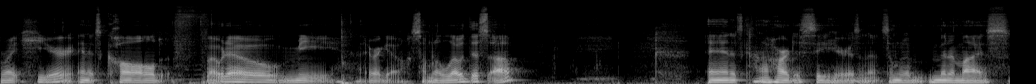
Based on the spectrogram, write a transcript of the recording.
right here, and it's called PhotoME. There we go. So I'm going to load this up and it's kind of hard to see here, isn't it? So I'm going to minimize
